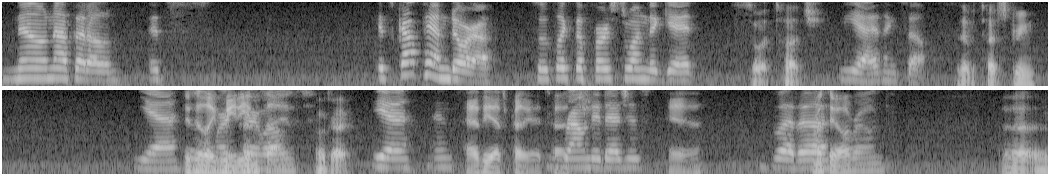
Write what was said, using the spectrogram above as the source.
no, not that old. It's it's got Pandora, so it's like the first one to get. So a touch. Yeah, I think so. Does it have a touch screen? Yeah. Is it like work very medium well. sized? Okay. Yeah, it's I think that's probably a touch. rounded edges, Yeah. but Aren't uh, they all round? Uh,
